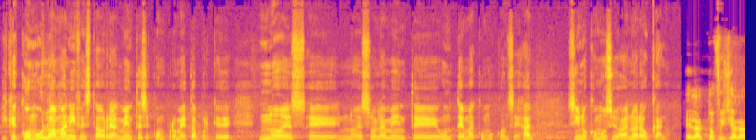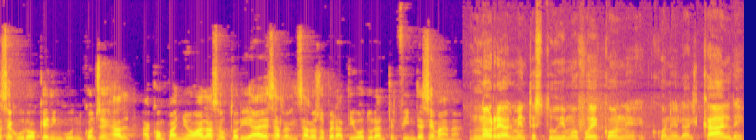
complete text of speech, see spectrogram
y que como lo ha manifestado realmente se comprometa porque no es, eh, no es solamente un tema como concejal, sino como ciudadano araucano. El alto oficial aseguró que ningún concejal acompañó a las autoridades a realizar los operativos durante el fin de semana. No, realmente estuvimos fue con, eh, con el alcalde,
